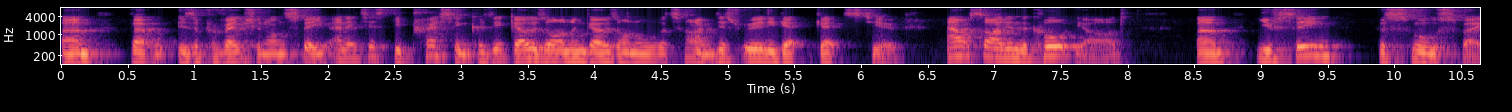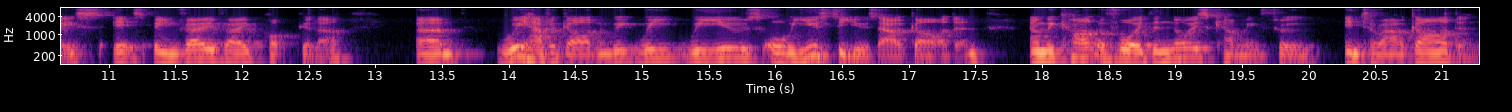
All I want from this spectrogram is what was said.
Um, that is a prevention on sleep, and it's just depressing because it goes on and goes on all the time. It just really get, gets to you. Outside in the courtyard, um, you've seen the small space. It's been very, very popular. Um, we have a garden. We, we, we use, or we used to use our garden, and we can't avoid the noise coming through into our garden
